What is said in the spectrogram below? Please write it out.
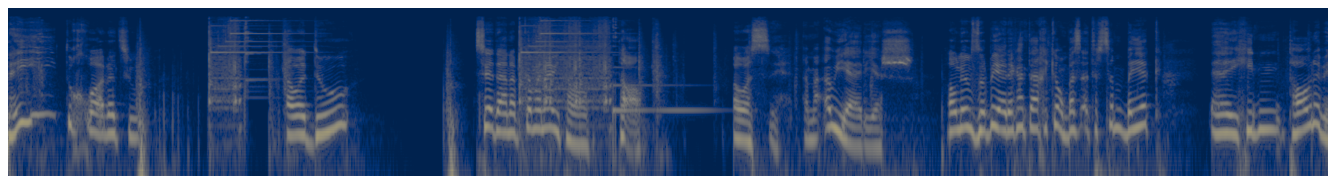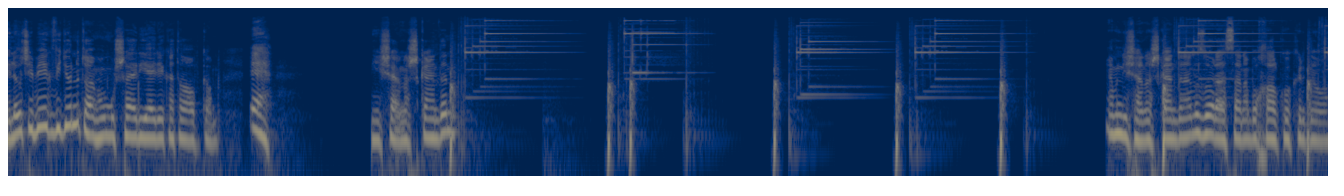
دەی توخوانە چوو ئەوە دوو سێ دانە بکەمە ناوی تەواو تاو ئەوە سێ ئەمە ئەو یاریەش هەڵێم زۆربە یاریەکان تاقیکەم بەس ئەترسم بە یەک هین تاو نەبێت لەوچ بەیەک یددیو نتوان هەموو شار یاریەکە تاوا بکەم ئێ نیشانە شکاندن ئەم نیشانە شکاندنانە زۆر ئاسانە بۆ خاڵ کۆکردنەوە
